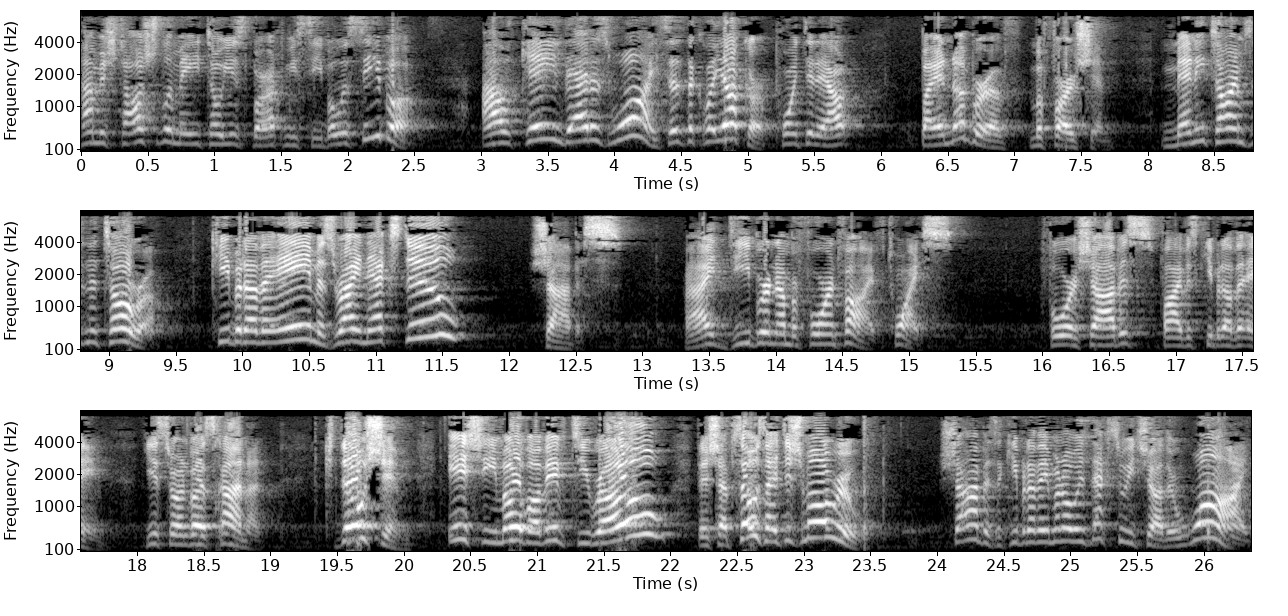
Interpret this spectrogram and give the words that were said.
Hamishtash Yisbarach misiba. Al that is why, says the Klei Yakar, pointed out by a number of mafarshim. Many times in the Torah. Kibbut Avayim is right next to Shabbos. Right? Dibur number four and five, twice. Four is Shabbos, five is Kibbut Avayim. Yisro and Vazchanan. Kdoshim, Ishi Movaviv Tiro, Veshapsosai Tishmoru. Shabbos and Kibbut Avayim are always next to each other. Why?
